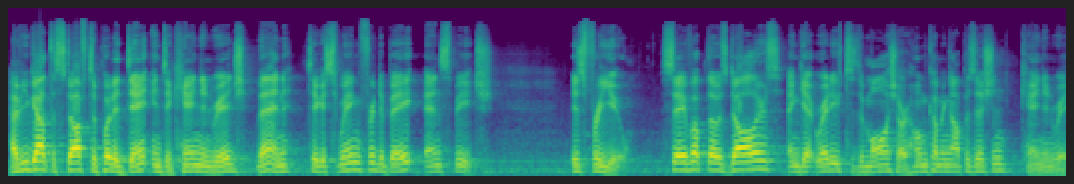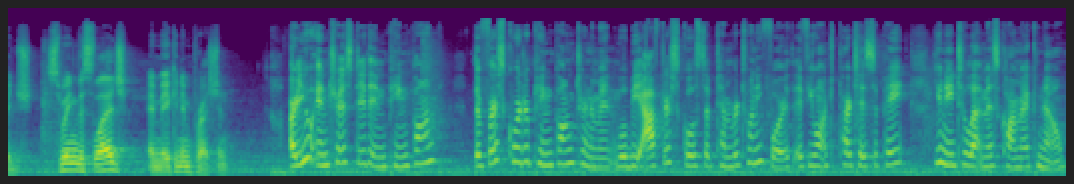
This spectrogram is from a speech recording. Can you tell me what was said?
Have you got the stuff to put a dent into Canyon Ridge? Then take a swing for debate and speech is for you. Save up those dollars and get ready to demolish our homecoming opposition, Canyon Ridge. Swing the sledge and make an impression. Are you interested in ping pong? The first quarter ping pong tournament will be after school September 24th. If you want to participate, you need to let Miss Carmack know.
